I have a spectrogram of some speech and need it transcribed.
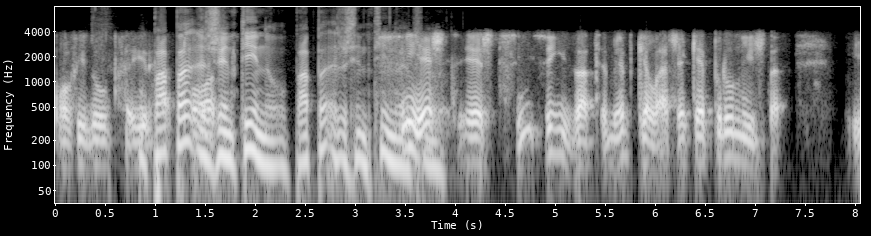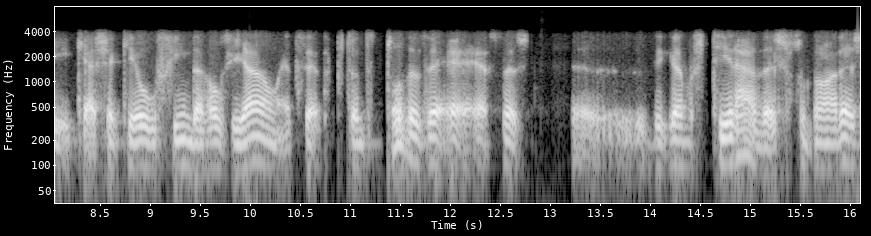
convidou para ir. O Papa argentino, o Papa argentino. Sim, este, este, sim, sim, exatamente, que ele acha que é peronista e que acha que é o fim da religião, etc. Portanto, todas essas, eh, digamos, tiradas sonoras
